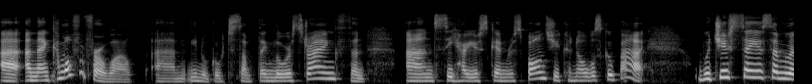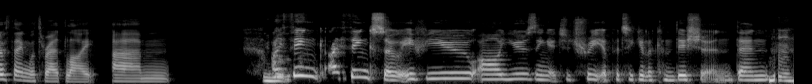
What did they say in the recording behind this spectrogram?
uh, and then come off it for a while um, you know go to something lower strength and and see how your skin responds you can always go back would you say a similar thing with red light? Um, you know... I think I think so. If you are using it to treat a particular condition, then mm-hmm.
